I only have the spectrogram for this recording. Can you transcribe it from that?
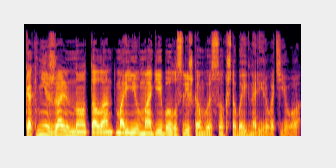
Как ни жаль, но талант Марии в магии был слишком высок, чтобы игнорировать его.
